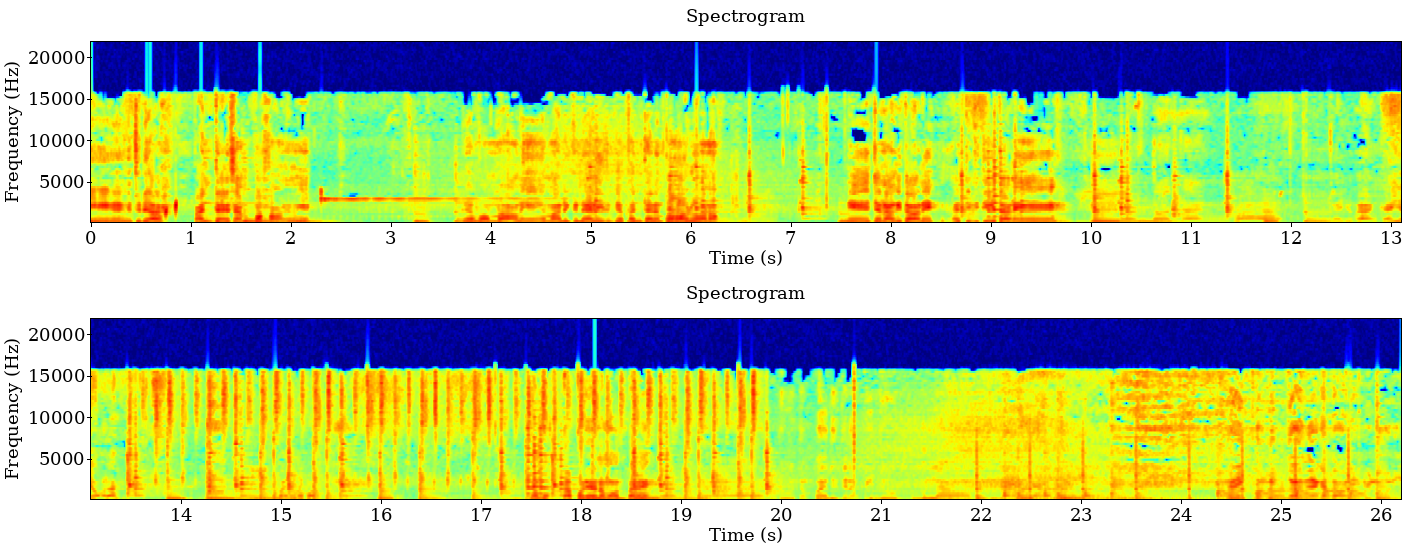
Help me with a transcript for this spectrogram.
Ni itu dia. Pantai sampah ni. Dan Bambang ni memang dikenali sebagai pantai sampah tu kan. Ni macam mana kita ni? Aktiviti kita ni. Kita akan buat kayuhan kayok lah. Di tempat tu nampak. Nama apa dia nama tempat ni? Uh, tu tempat tu kita nak pergi tu Pulau Batu Layang. Dah ikut mitos ni yang kata ni dulu ni.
